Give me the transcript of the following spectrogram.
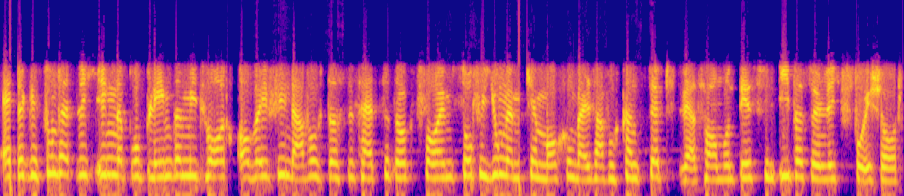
etwa gesundheitlich irgendein Problem damit hat. Aber ich finde einfach, dass das heutzutage vor allem so viele junge Mädchen machen, weil sie einfach keinen Selbstwert haben und das finde ich persönlich voll schade.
